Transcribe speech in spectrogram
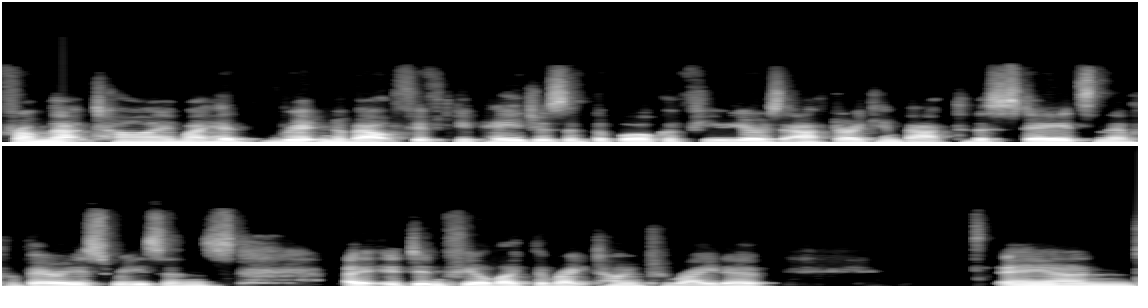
from that time. I had written about 50 pages of the book a few years after I came back to the States. And then, for various reasons, I, it didn't feel like the right time to write it. And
